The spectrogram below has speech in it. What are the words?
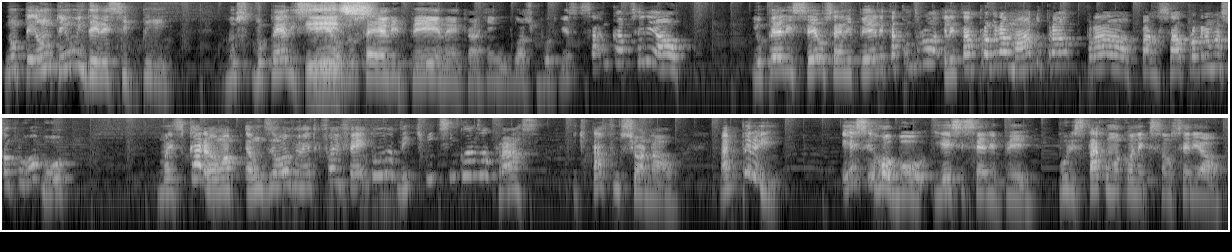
Não tem, eu não tenho um endereço IP do, do PLC Isso. ou do CLP, né? Quem gosta de português, sai um cabo serial. E o PLC, o CLP, ele está ele tá programado para passar a programação para o robô. Mas, cara, é, uma, é, um desenvolvimento que foi feito há 20, 25 anos atrás e que está funcional. Mas peraí, esse robô e esse CLP, por estar com uma conexão serial,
